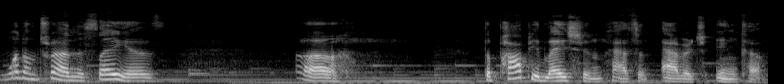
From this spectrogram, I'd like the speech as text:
what I'm trying to say is uh, the population has an average income,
